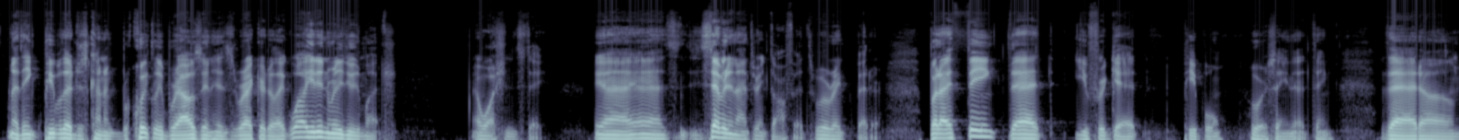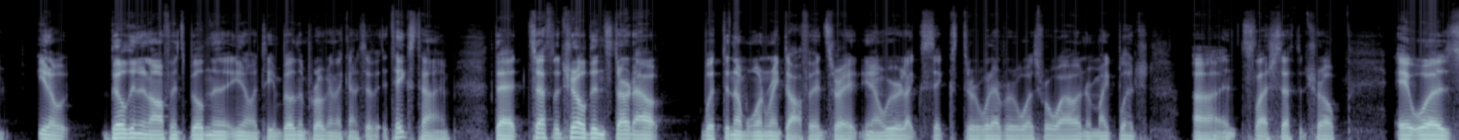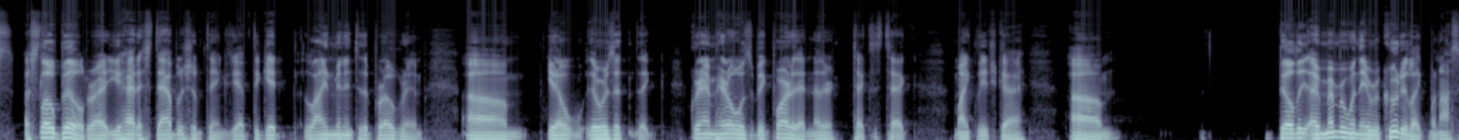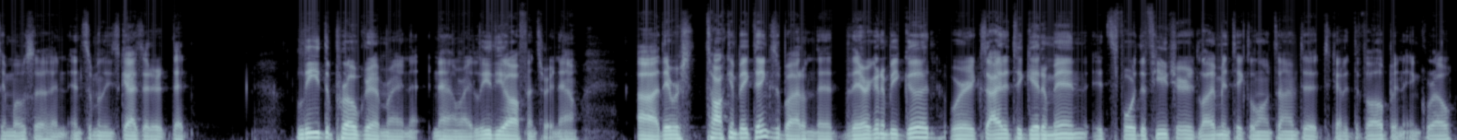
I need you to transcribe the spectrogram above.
And I think people that are just kind of quickly browsing his record are like, well, he didn't really do much at Washington State. Yeah, yeah, 79th ranked offense. We were ranked better. But I think that you forget people who are saying that thing that um, you know building an offense, building a you know a team, building a program, that kind of stuff. It takes time. That Seth Littrell didn't start out with the number one ranked offense, right? You know, we were like sixth or whatever it was for a while under Mike Bloesch uh, and slash Seth Littrell. It was a slow build, right? You had to establish some things. You have to get linemen into the program. Um, you know, there was a like Graham Harrell was a big part of that. Another Texas Tech Mike Leach guy. Um, building. I remember when they recruited like Manasseh Mosa and, and some of these guys that are that lead the program right now, right? Lead the offense right now. Uh, they were talking big things about them that they're going to be good. We're excited to get them in. It's for the future. Linemen take a long time to, to kind of develop and, and grow.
